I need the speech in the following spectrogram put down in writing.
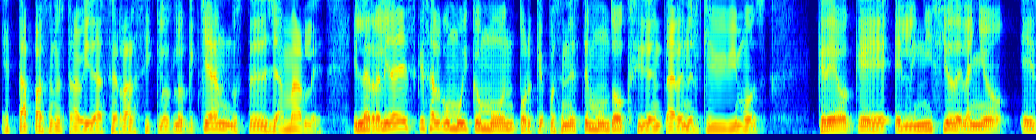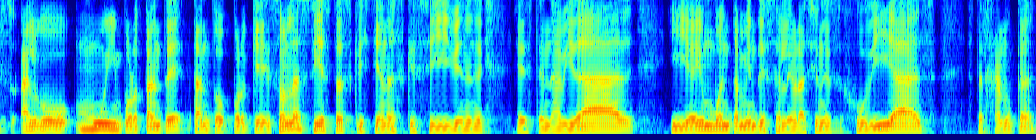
etapas en nuestra vida, cerrar ciclos, lo que quieran ustedes llamarle. Y la realidad es que es algo muy común porque pues en este mundo occidental en el que vivimos, creo que el inicio del año es algo muy importante, tanto porque son las fiestas cristianas que sí vienen de este, Navidad y hay un buen también de celebraciones judías, está el Hanukkah.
